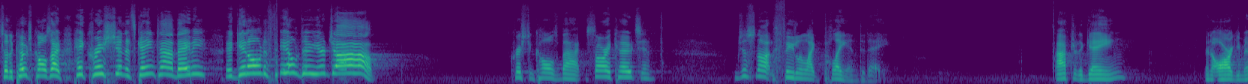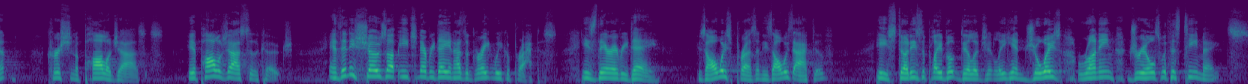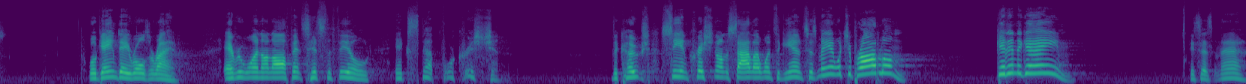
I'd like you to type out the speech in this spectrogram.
So the coach calls out, Hey, Christian, it's game time, baby. Uh, get on the field, do your job. Christian calls back, Sorry, coach, I'm just not feeling like playing today. After the game, an argument, Christian apologizes. He apologized to the coach. And then he shows up each and every day and has a great week of practice. He's there every day. He's always present, he's always active. He studies the playbook diligently. He enjoys running drills with his teammates. Well, game day rolls around. Everyone on offense hits the field except for Christian. The coach, seeing Christian on the sideline once again, says, Man, what's your problem? Get in the game. He says, Nah,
